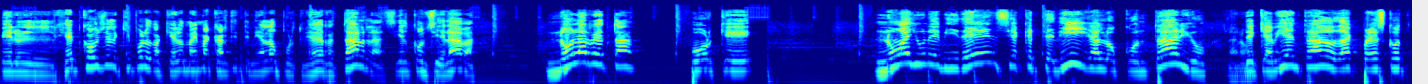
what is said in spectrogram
pero el head coach del equipo de los vaqueros, Mike McCarthy, tenía la oportunidad de retarla, si él consideraba. No la reta porque no hay una evidencia que te diga lo contrario Claro. de que había entrado Dak Prescott.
